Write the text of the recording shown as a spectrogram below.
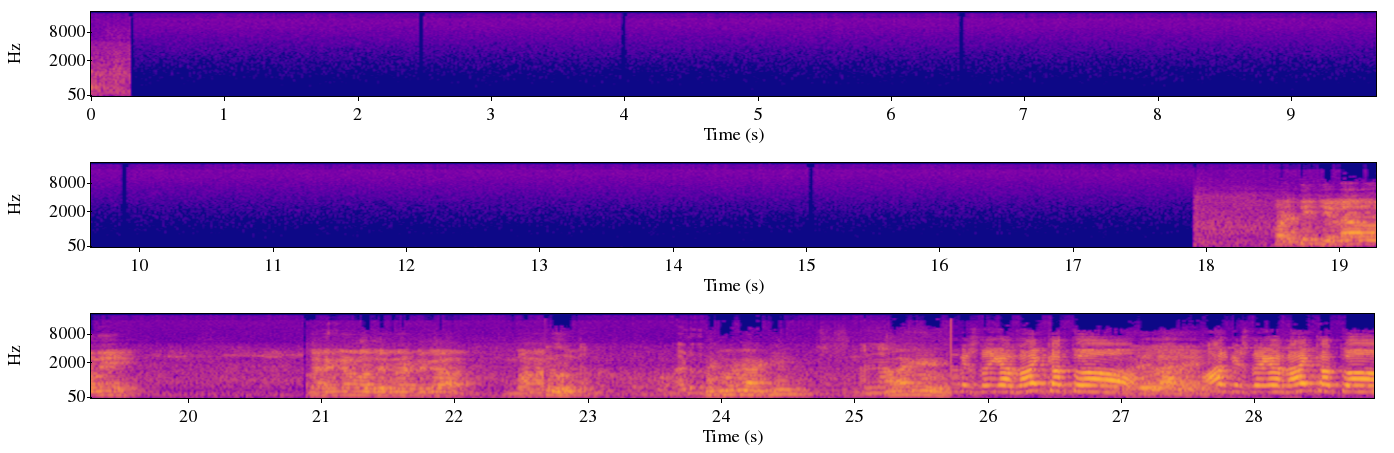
ప్రతి జిల్లాలోని తెలంగాణలో జరిగినట్టుగా మన గారికి కృష్ణ గారి నాయకత్వం. ఆర్ కృష్ణ గారి నాయకత్వం.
